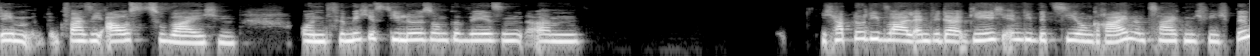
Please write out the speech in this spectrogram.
dem quasi auszuweichen. Und für mich ist die Lösung gewesen, ähm, ich habe nur die Wahl, entweder gehe ich in die Beziehung rein und zeige mich, wie ich bin,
